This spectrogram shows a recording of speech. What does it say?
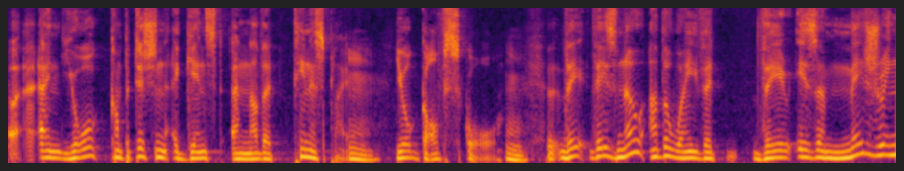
uh, and your competition against another tennis player Mm. your golf score there, there's no other way that there is a measuring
